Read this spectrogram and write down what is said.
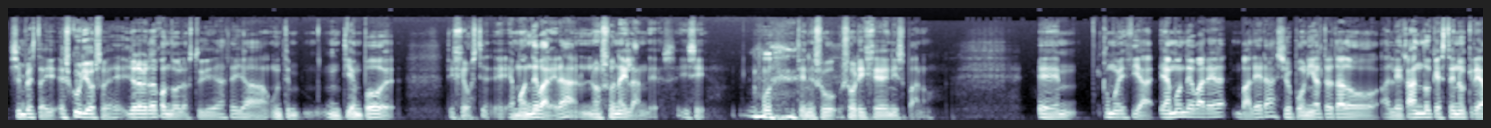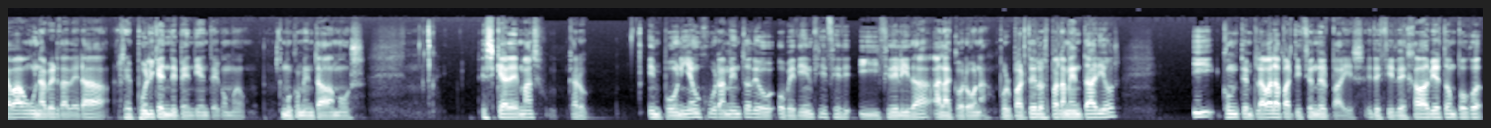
siempre está ahí. Es curioso, ¿eh? Yo la verdad cuando lo estudié hace ya un, un tiempo eh, dije, hostia, Emón de Valera no suena irlandés. Y sí, tiene su, su origen hispano. Eh, como decía, Eamon de Valera, Valera se oponía al tratado alegando que este no creaba una verdadera república independiente, como, como comentábamos. Es que además, claro, imponía un juramento de obediencia y fidelidad a la corona por parte de los parlamentarios y contemplaba la partición del país. Es decir, dejaba abierta un poco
